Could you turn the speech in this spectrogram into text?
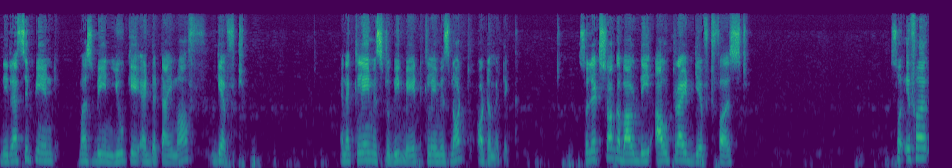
the recipient must be in UK at the time of gift. And a claim is to be made claim is not automatic. So let's talk about the outright gift first. So if a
